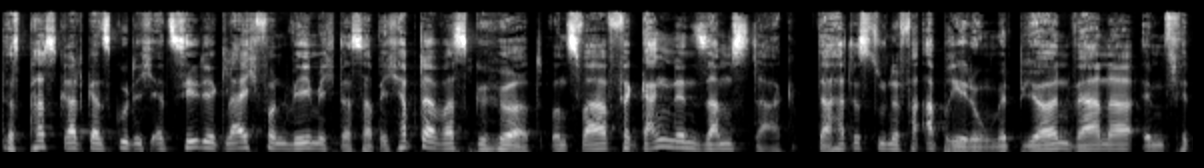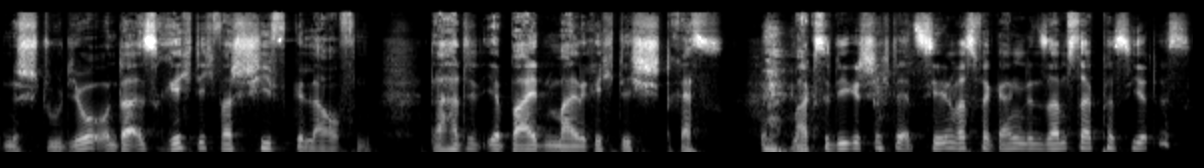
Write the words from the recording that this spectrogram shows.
Das passt gerade ganz gut. Ich erzähle dir gleich, von wem ich das habe. Ich habe da was gehört. Und zwar vergangenen Samstag. Da hattest du eine Verabredung mit Björn Werner im Fitnessstudio und da ist richtig was schiefgelaufen. Da hattet ihr beiden mal richtig Stress. Magst du die Geschichte erzählen, was vergangenen Samstag passiert ist?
